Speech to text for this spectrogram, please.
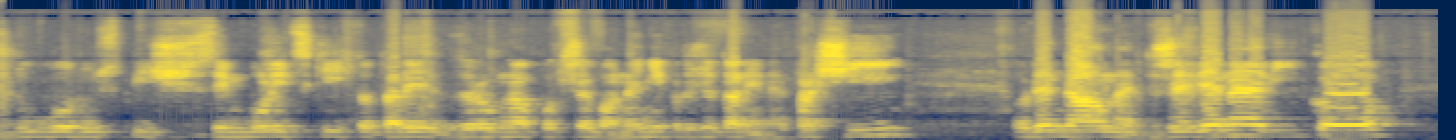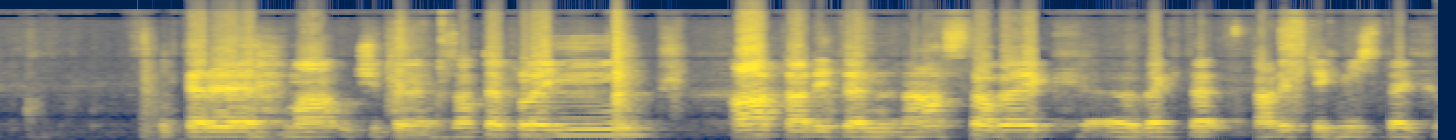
z důvodu spíš symbolických, to tady zrovna potřeba není, protože tady neprší. Odevzdáme dřevěné víko, které má určité zateplení a tady ten nástavek, eh, tady v těch místech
